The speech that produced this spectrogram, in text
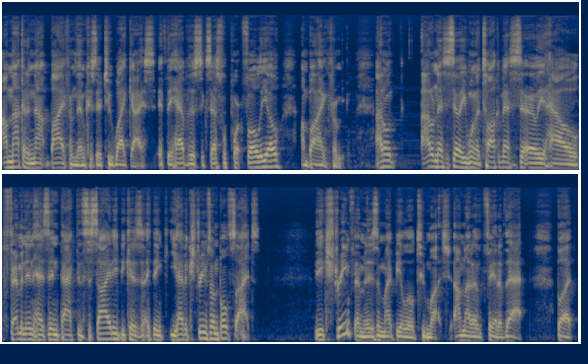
I'm not going to not buy from them because they're two white guys. If they have a successful portfolio, I'm buying from you. I don't I don't necessarily want to talk necessarily how feminine has impacted society because I think you have extremes on both sides. The extreme feminism might be a little too much. I'm not a fan of that. But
